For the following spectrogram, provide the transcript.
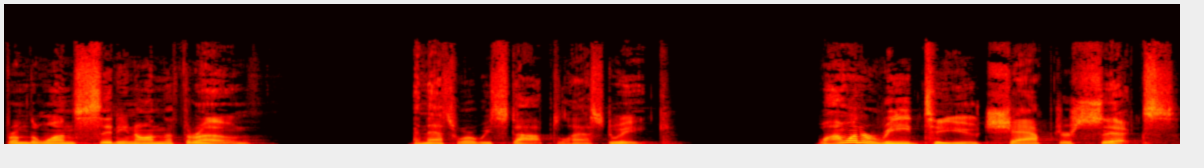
from the one sitting on the throne, and that's where we stopped last week. Well, I want to read to you chapter 6.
